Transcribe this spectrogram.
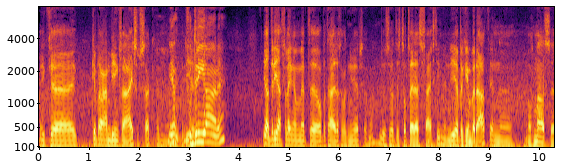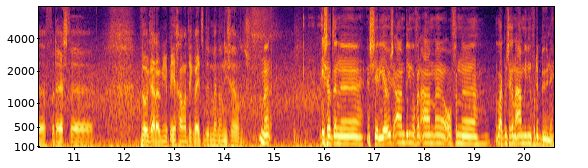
Ik, eh, ik heb een aanbieding van Ajax op zak. En, eh, Ja, die, voor eh, drie jaar, hè? Ja, drie jaar verlengen met, eh, op het huidige wat ik nu heb, zeg maar. Dus dat is tot 2015. En die heb ik in beraad. En eh, nogmaals, eh, voor de rest eh, wil ik daar ook niet op ingaan, want ik weet op dit moment nog niet veel. Dus. Maar is dat een, eh, een serieuze aanbieding of een, aan, eh, of een eh, laat ik maar zeggen, een aanbieding voor de bühne?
